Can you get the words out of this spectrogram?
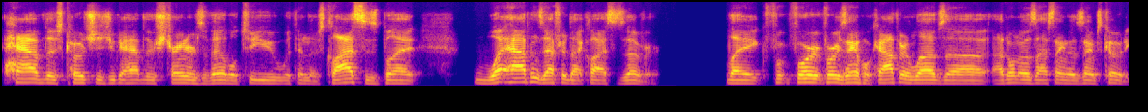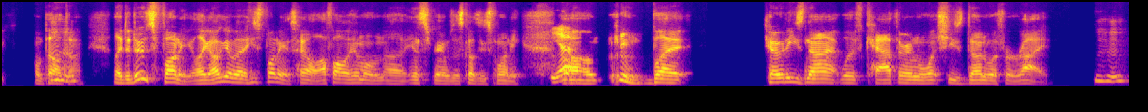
have those coaches you can have those trainers available to you within those classes but what happens after that class is over? Like for for, for example catherine loves uh i don't know his last name his name's cody on Peloton. Mm-hmm. Like the dude's funny. Like I'll give it. He's funny as hell. I'll follow him on uh, Instagram just because he's funny. Yeah. Um, but Cody's not with Catherine once she's done with her ride. Mm-hmm.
